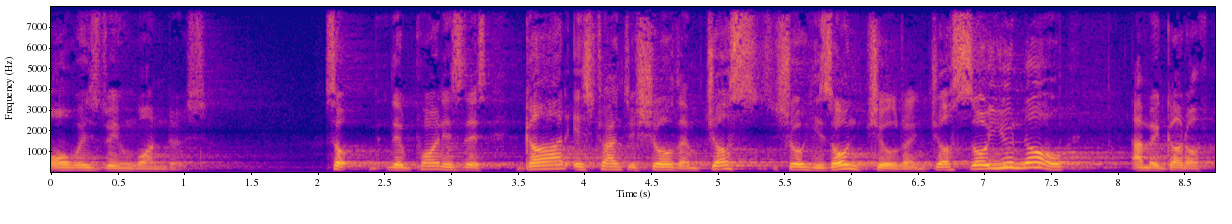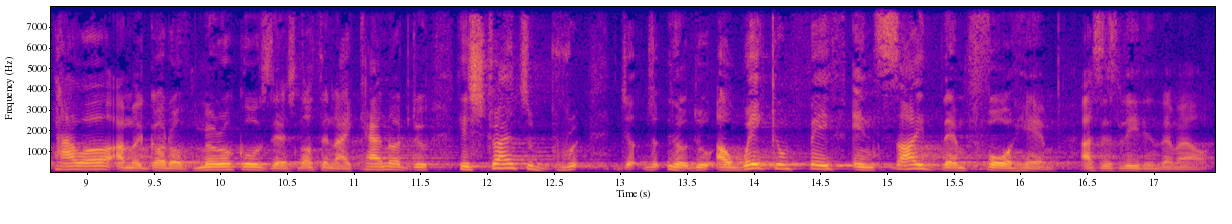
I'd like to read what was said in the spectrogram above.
always doing wonders. So the point is this God is trying to show them, just show his own children, just so you know I'm a God of power. I'm a God of miracles. There's nothing I cannot do. He's trying to, you know, to awaken faith inside them for Him as He's leading them out.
